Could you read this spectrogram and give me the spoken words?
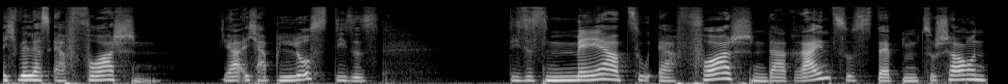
ich will das erforschen. Ja, ich habe Lust, dieses dieses Meer zu erforschen, da reinzusteppen, zu schauen,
